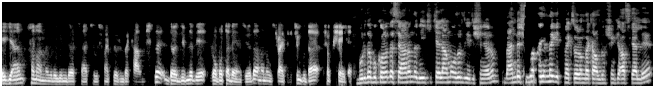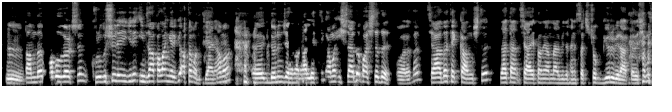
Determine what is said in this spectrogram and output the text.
e, Egehan tam anlamıyla 24 saat çalışmak zorunda kalmıştı. Döndüğümde bir robota benziyordu ama Nose Rider için bu da çok şeydi. Burada bu konuda Seha'nın da bir iki kelamı olur diye düşünüyorum. Ben de Şubat ayında gitmek zorunda kaldım çünkü askerliğe. Hmm. Tam da Bubbleworks'ün kuruluşuyla ilgili imza falan gerekiyor atamadık yani ama e, dönünce hemen hallettik ama işler de başladı o arada. Seha da tek kalmıştı. Zaten Seha'yı tanıyanlar bilir. Hani saçı çok gür bir arkadaşımız.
